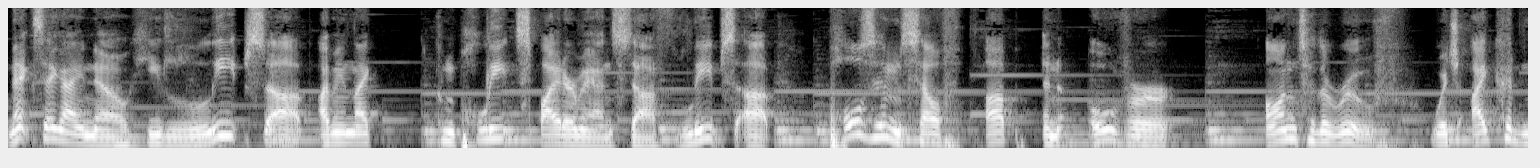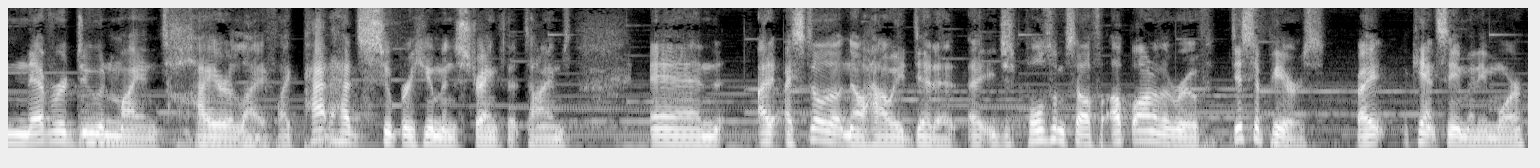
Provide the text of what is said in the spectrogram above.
Next thing I know, he leaps up. I mean, like complete Spider Man stuff, leaps up, pulls himself up and over onto the roof, which I could never do in my entire life. Like Pat had superhuman strength at times, and I, I still don't know how he did it. Uh, he just pulls himself up onto the roof, disappears, right? I can't see him anymore.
